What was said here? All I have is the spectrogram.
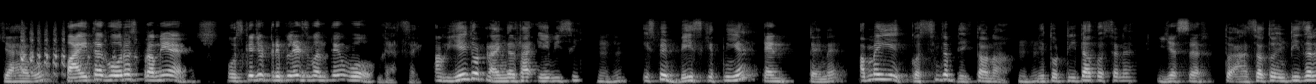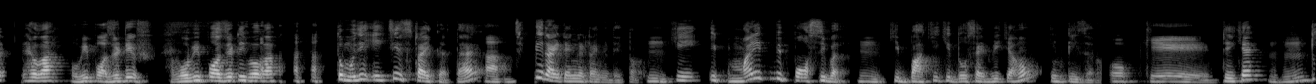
क्या है वो? पाइथागोरस प्रमेय। उसके जो ट्रिपलेट्स बनते हैं वो। दैट्स राइट अब ये जो ट्रायंगल था एबीसी इसमें बेस कितनी है? टेन टेन है अब मैं ये क्वेश्चन जब देखता हूँ ना ये तो टीटा क्वेश्चन है। यस सर तो आंसर तो इंटीजर होगा। वो भी पॉजिटिव वो भी पॉजिटिव होगा। तो मुझे एक चीज़ स्ट्राइक करता है हाँ। जब भी राइट एंगल ट्रायंगल देखता हूँ कि इट माइट बी पॉसिबल कि बाकी की दो साइड भी क्या हो इंटीजर हो। ओके। ठीक है? तो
